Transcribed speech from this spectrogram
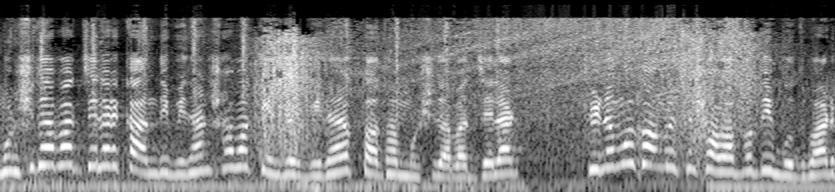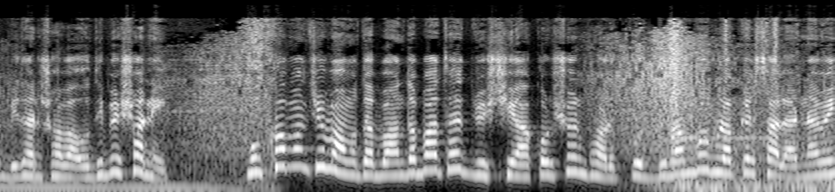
মুর্শিদাবাদ জেলার কান্দি বিধানসভা কেন্দ্রের বিধায়ক তথা মুর্শিদাবাদ জেলার তৃণমূল কংগ্রেসের সভাপতি বুধবার বিধানসভা অধিবেশনে মুখ্যমন্ত্রী মমতা বন্দ্যোপাধ্যায় দৃষ্টি আকর্ষণ ভরতপুর দু নম্বর ব্লকের সালার নামে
